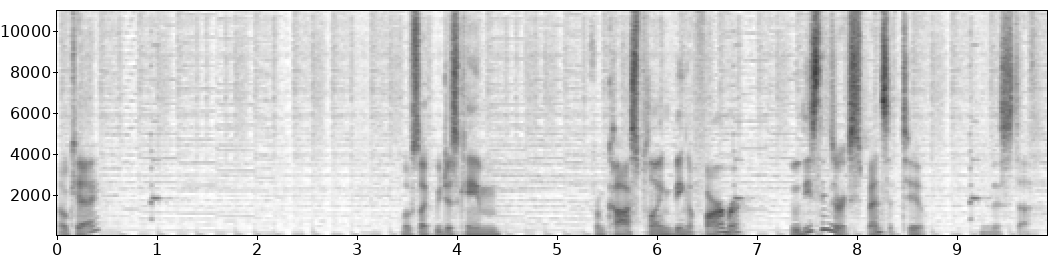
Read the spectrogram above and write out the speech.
Okay. Looks like we just came from cosplaying being a farmer. Ooh, these things are expensive too. Look at this stuff.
